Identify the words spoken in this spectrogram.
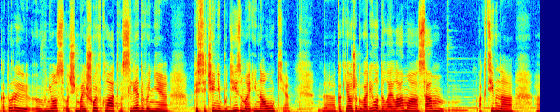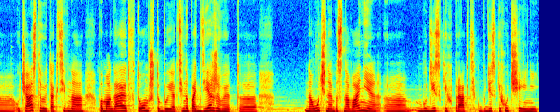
который внес очень большой вклад в исследование пересечения буддизма и науки. Как я уже говорила, Далай-лама сам активно э, участвует, активно помогает в том, чтобы активно поддерживает э, научное обоснование э, буддийских практик, буддийских учений.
